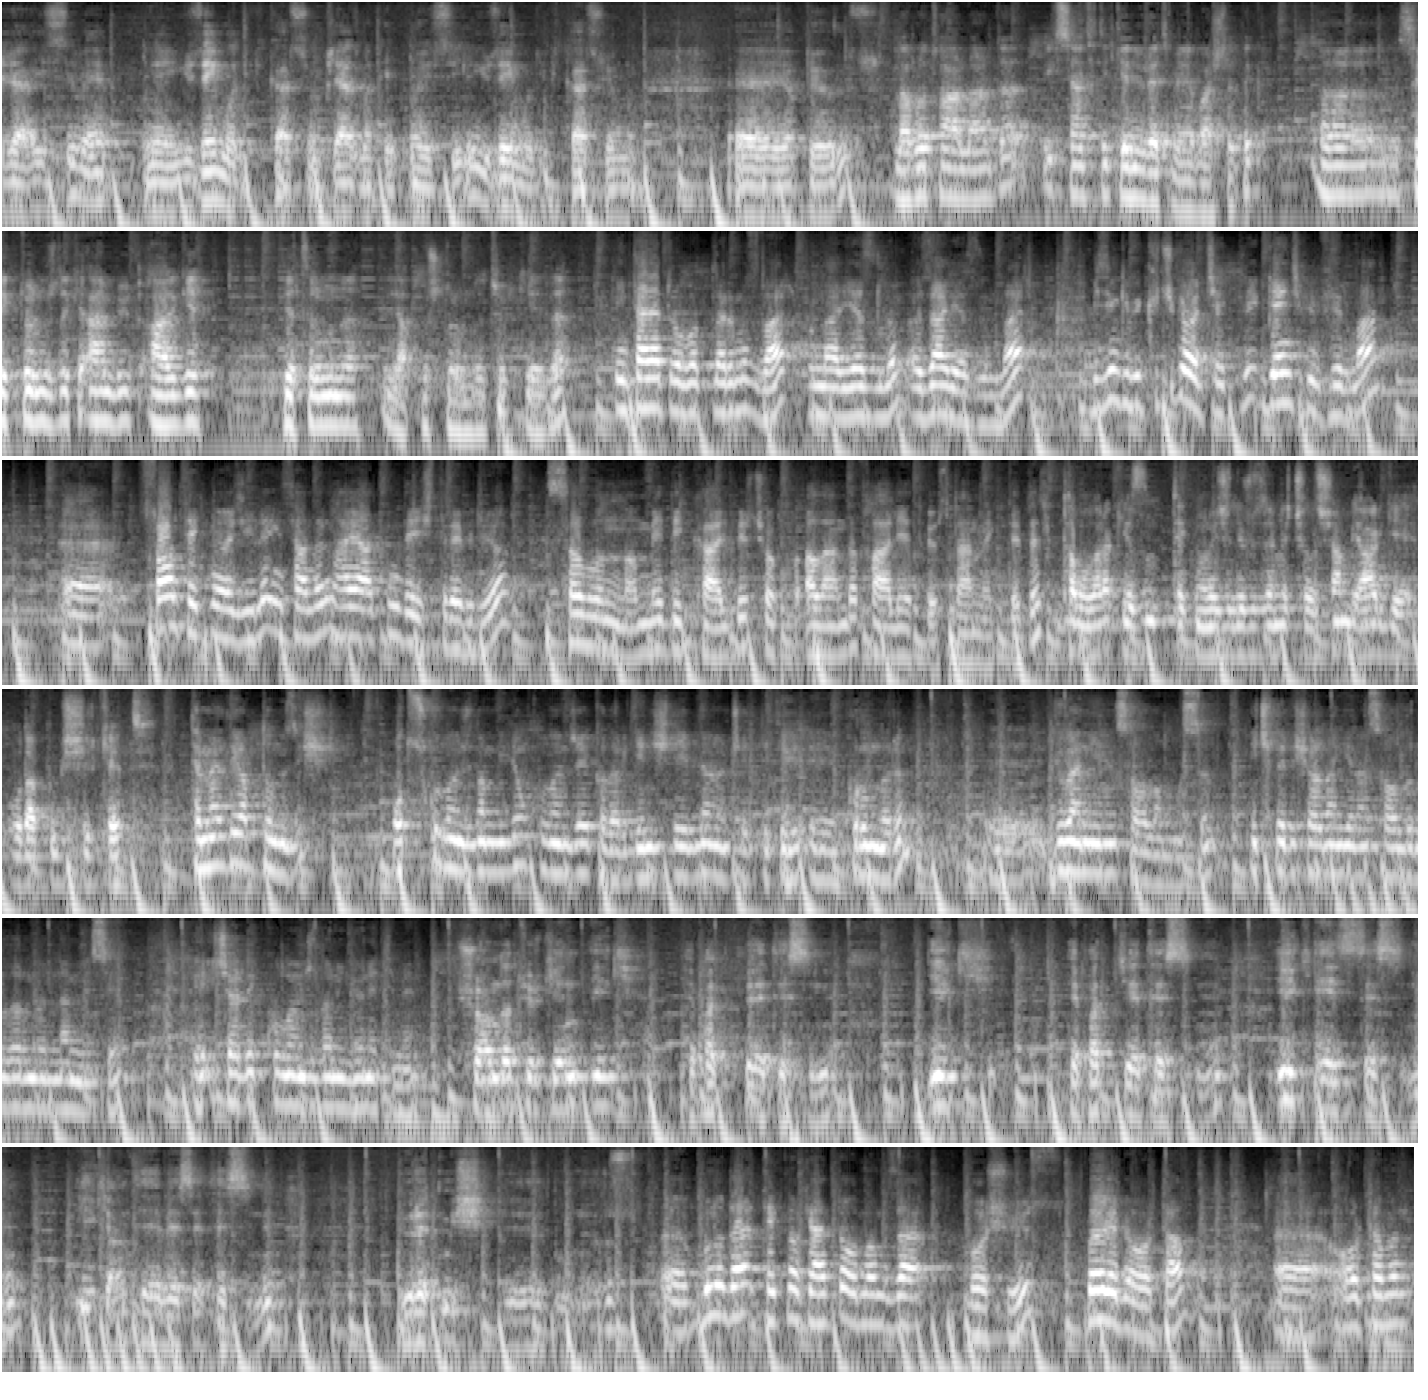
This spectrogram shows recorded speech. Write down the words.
teknolojisi ve e, yüzey modifikasyon, plazma teknolojisiyle yüzey modifikasyonu e, yapıyoruz. Laboratuvarlarda ilk sentetik gen üretmeye başladık. Ee, sektörümüzdeki en büyük ARGE yatırımını yapmış durumda Türkiye'de. İnternet robotlarımız var. Bunlar yazılım, özel yazılımlar. Bizim gibi küçük ölçekli genç bir firma e, son teknolojiyle insanların hayatını değiştirebiliyor. savunma, medikal birçok alanda faaliyet göstermektedir. tam olarak yazılım teknolojileri üzerine çalışan bir ARGE odaklı bir şirket. Temelde yaptığımız iş 30 kullanıcıdan milyon kullanıcıya kadar genişleyebilen ölçekteki e, kurumların e, güvenliğinin sağlanması, iç ve dışarıdan gelen saldırıların önlenmesi, e, içerideki kullanıcıların yönetimi, Şu anda Türkiye'nin ilk hepatit B testini, ilk hepatit C testini, ilk AIDS testini, ilk anti-HBS testini üretmiş e, bulunuyoruz. E, Bunu da Teknokent'te olmamıza borçluyuz. Böyle bir ortam, e, ortamın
